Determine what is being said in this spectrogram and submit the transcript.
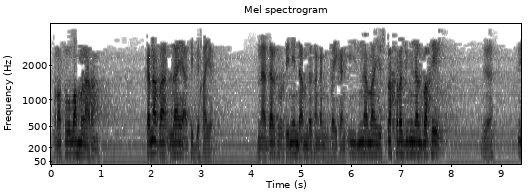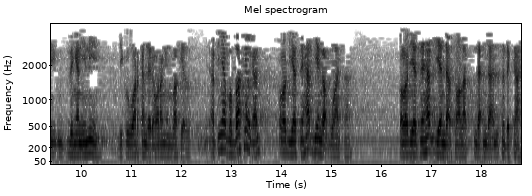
Rasulullah melarang. Kenapa? La ya'ti bi khair. Nadar seperti ini tidak mendatangkan kebaikan. Innama yustakhraju minal bakhil. Ya. Dengan ini dikeluarkan dari orang yang bakhil. Artinya apa? Bakhil kan? Kalau dia sehat dia nggak puasa. Kalau dia sehat dia tidak sholat, tidak tidak sedekah.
